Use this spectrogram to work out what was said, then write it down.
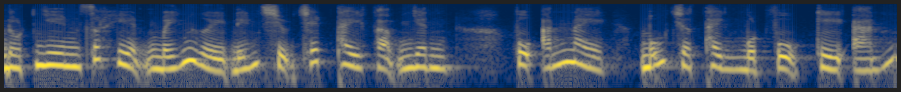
Đột nhiên xuất hiện mấy người đến chịu chết thay phạm nhân. Vụ án này bỗng trở thành một vụ kỳ án.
